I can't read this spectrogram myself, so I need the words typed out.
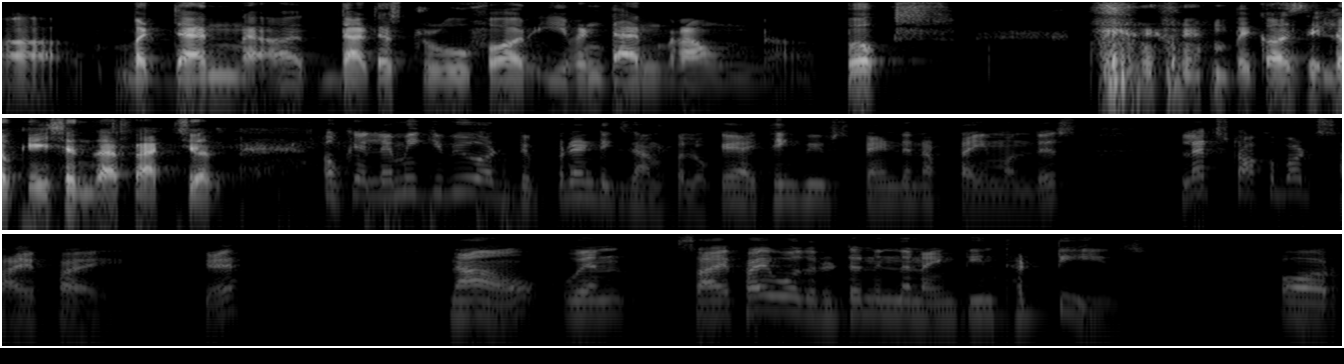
uh, but then uh, that is true for even dan brown uh, books because the locations are factual Okay, let me give you a different example. Okay, I think we've spent enough time on this. Let's talk about sci fi. Okay, now when sci fi was written in the 1930s or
